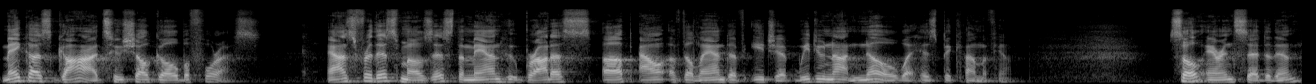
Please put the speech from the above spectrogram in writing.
make us gods who shall go before us. As for this Moses, the man who brought us up out of the land of Egypt, we do not know what has become of him. So Aaron said to them,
